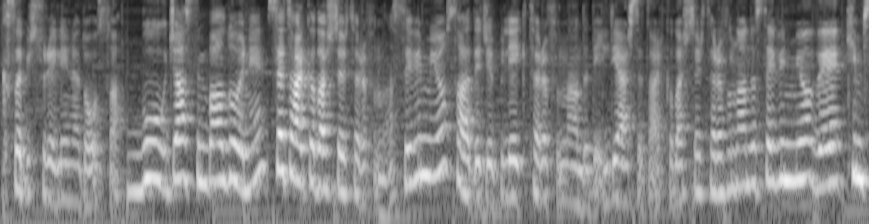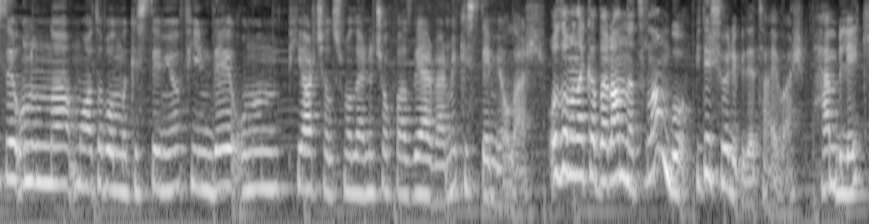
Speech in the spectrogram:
kısa bir süreliğine de olsa. Bu Justin Baldoni set arkadaşları tarafından sevilmiyor. Sadece Blake tarafından da değil, diğer set arkadaşları tarafından da sevilmiyor ve kimse onunla muhatap olmak istemiyor. Filmde onun PR çalışmalarına çok fazla yer vermek istemiyorlar. O zamana kadar anlatılan bu. Bir de şöyle bir detay var. Hem Blake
